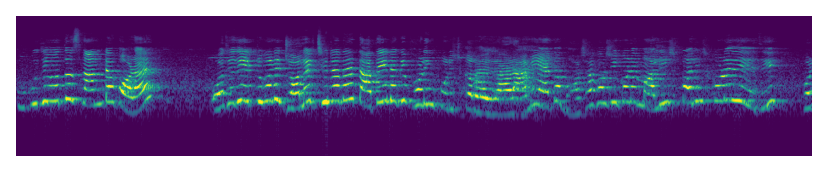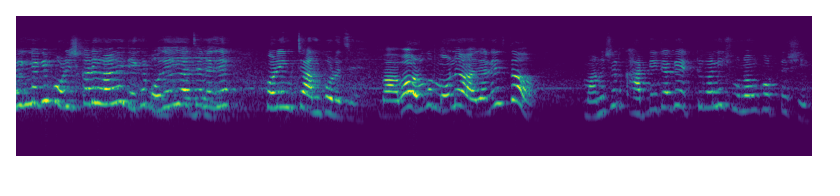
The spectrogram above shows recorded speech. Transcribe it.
পুপু যেহেতু স্নানটা করায় ও যদি একটুখানি জলের ছিটা দেয়, তাতেই নাকি ফড়িং পরিষ্কার হয়ে যায়। আর আমি এত ঘষাঘষি করে, মালিশ পালিশ করে দিয়েছি, ফড়িং নাকি পরিষ্কারই হয়নি, দেখে বোঝাই যাচ্ছে না যে ফড়িং চান করেছে। বাবা, ওরকম মনে হয়, জানিস তো? মানুষের খাটনিটাকে একটুখানি সুনাম করতে শেখ।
